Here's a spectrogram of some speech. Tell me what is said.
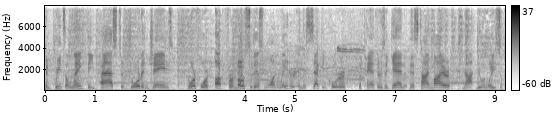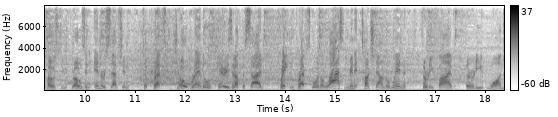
completes a lengthy pass to Jordan James. Norfolk up for most of this one. Later in the second quarter, the Panthers again, this time Meyer not doing what he's supposed to. Throws an interception to Prep's Joe Brandel, who carries it up the side. Creighton Prep scores a last minute touchdown to win 35 31.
